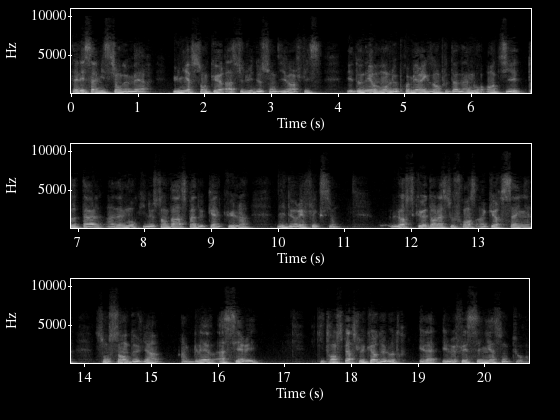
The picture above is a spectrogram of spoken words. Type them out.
Telle est sa mission de mère, unir son cœur à celui de son divin Fils et donner au monde le premier exemple d'un amour entier, total, un amour qui ne s'embarrasse pas de calcul ni de réflexion. Lorsque, dans la souffrance, un cœur saigne, son sang devient un glaive acéré qui transperce le cœur de l'autre et, le fait saigner à son tour.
